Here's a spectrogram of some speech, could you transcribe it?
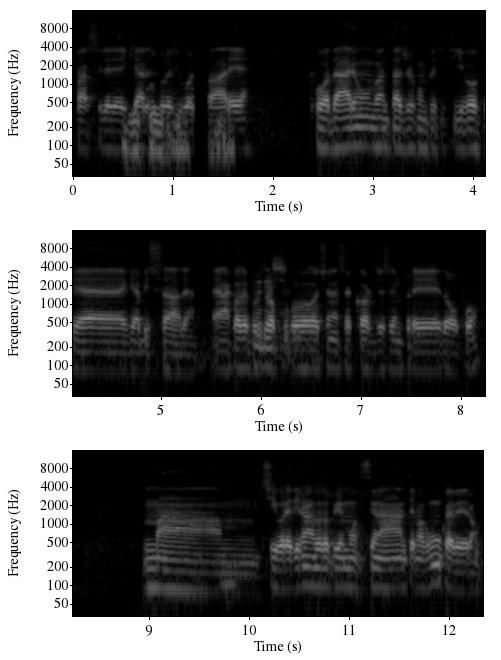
farsi le idee chiare su quello che si vuole fare può dare un vantaggio competitivo che è, che è abissale. È una cosa che purtroppo ce ne si accorge sempre dopo ma sì, vorrei dire una cosa più emozionante, ma comunque è vero.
